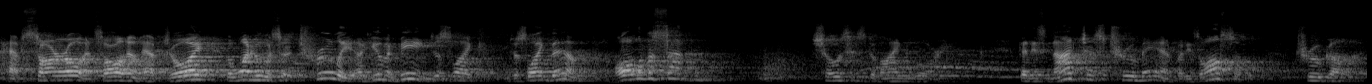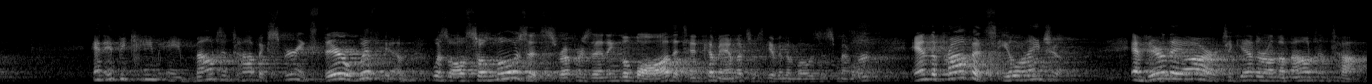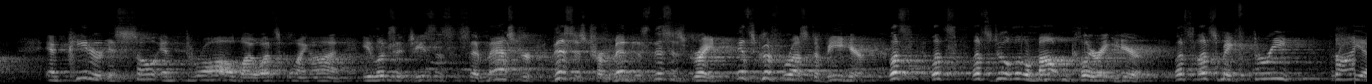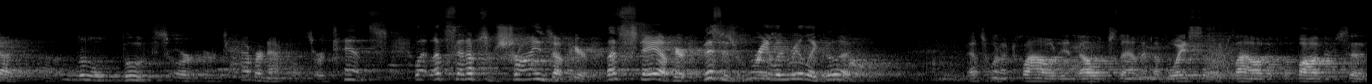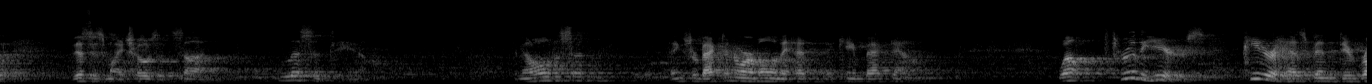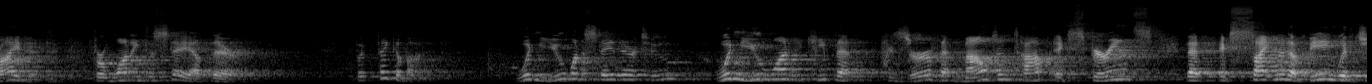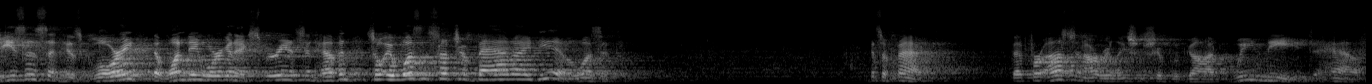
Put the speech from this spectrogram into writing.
have sorrow and saw him have joy, the one who was a, truly a human being, just like, just like them, all of a sudden shows his divine glory. That is not just true man, but he's also true God. And it became a mountaintop experience. There with him was also Moses, representing the law. The Ten Commandments was given to Moses, remember? And the prophets, Elijah. And there they are together on the mountaintop. And Peter is so enthralled by what's going on. He looks at Jesus and said, Master, this is tremendous. This is great. It's good for us to be here. Let's, let's, let's do a little mountain clearing here. Let's, let's make three, three uh, little booths or, or tabernacles or tents. Let, let's set up some shrines up here. Let's stay up here. This is really, really good. That's when a cloud envelops them, and the voice of the cloud of the Father said, This is my chosen Son listen to him. And then all of a sudden, things were back to normal and they, had, they came back down. Well, through the years, Peter has been derided for wanting to stay up there. But think about it. Wouldn't you want to stay there too? Wouldn't you want to keep that, preserve that mountaintop experience that excitement of being with Jesus and his glory that one day we're going to experience in heaven. So it wasn't such a bad idea, was it? It's a fact that for us in our relationship with God, we need to have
